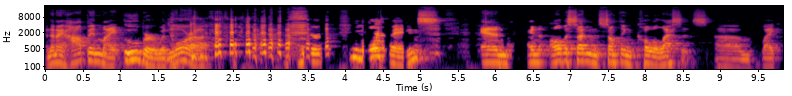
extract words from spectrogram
And then I hop in my Uber with Laura, more things, and and all of a sudden something coalesces. Um, like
